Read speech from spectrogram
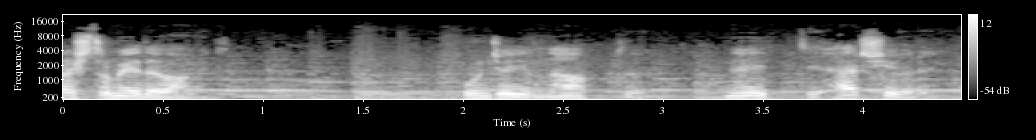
Araştırmaya devam edin. Bunca yıl ne yaptı, ne etti, her şeyi öğrenin.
